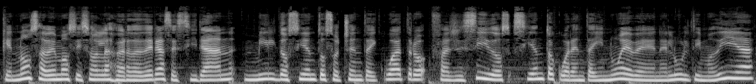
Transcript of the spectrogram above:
que no sabemos si son las verdaderas es Irán, 1.284 fallecidos, 149 en el último día.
